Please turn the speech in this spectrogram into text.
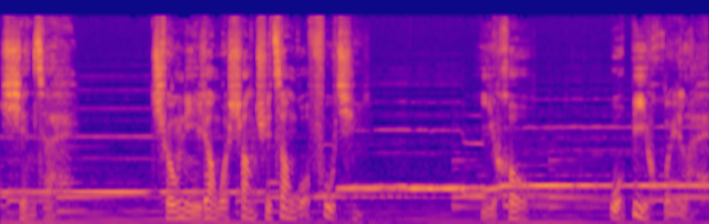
现在，求你让我上去葬我父亲，以后。”我必回来。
